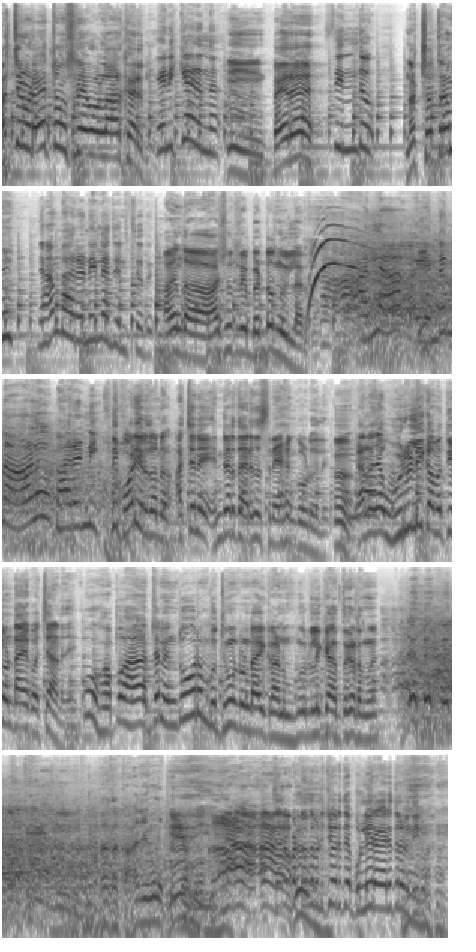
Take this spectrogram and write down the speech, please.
അച്ഛനോട് ഏറ്റവും സ്നേഹമുള്ള ആർക്കായിരുന്നു? എനിക്കായിരുന്നു. ഉം, പേര്? സിന്ധു. നക്ഷത്രം? ഞാൻ ഭരണിയില്ല ജനിച്ചത്. അതെന്താ ആശുപത്രി ബെഡൊന്നും ഇല്ലായിരുന്നു? അല്ല എന്റെ നാൾ ഭരണി. നീ പോടി എടുത്തോണ്ട് അച്ഛന് എന്റെ അടുത്തായിരുന്നു സ്നേഹം കൂടുതൽ കാരണം ഞാൻ ഉരുളി കമത്തി ഉണ്ടായ കൊച്ചാണ് ഞാൻ. ഓ അപ്പൊ ആ അച്ഛൻ എന്തോരം ബുദ്ധിമുട്ടുണ്ടായി കാണും ഉരുളിക്കകത്ത് കിടന്ന്. കാര്യങ്ങളൊക്കെ നോക്കാം അച്ഛനെ പെട്ടെന്ന് വിളിച്ചു വരുത്തിയ പുള്ളിയുടെ കാര്യത്തിൽ ഒരു തീരുമാനം.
